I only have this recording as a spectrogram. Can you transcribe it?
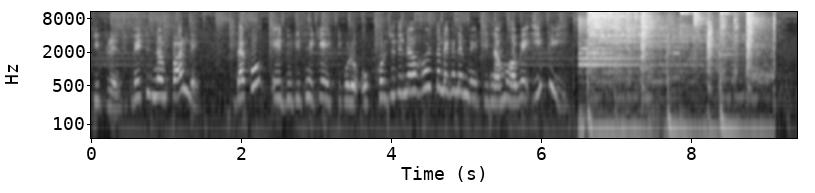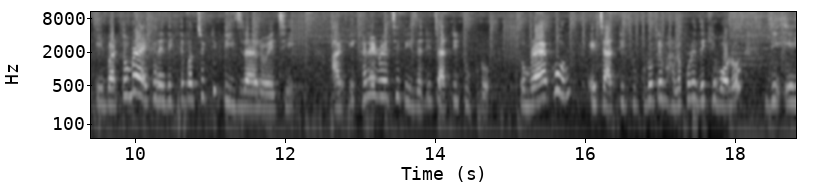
কি ফ্রেন্ড মেয়েটির নাম পারলে? দেখো, এই দুটি থেকে একটি করে অক্ষর যদি নেওয়া হয়, তাহলে এখানে মেয়েটির নাম হবে ইটি এবার তোমরা এখানে দেখতে পাচ্ছ একটি পিৎজা রয়েছে। আর এখানে রয়েছে পিৎজাটি চারটি টুকরো। তোমরা এখন এই চারটি টুকরোকে ভালো করে দেখে বলো যে এই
